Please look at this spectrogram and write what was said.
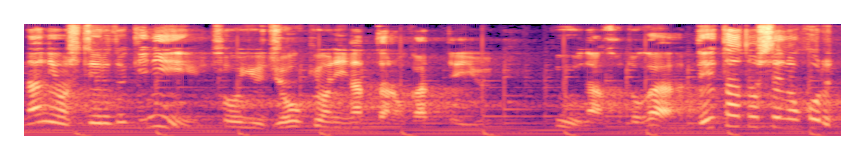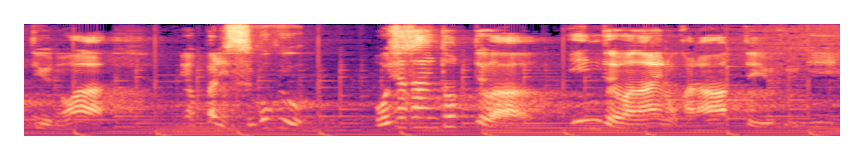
何をしている時にそういう状況になったのかっていう風なことがデータとして残るっていうのはやっぱりすごくお医者さんにとってはいいんではないのかなっていうふうに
